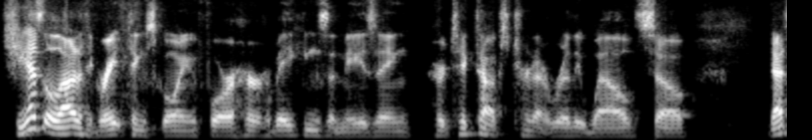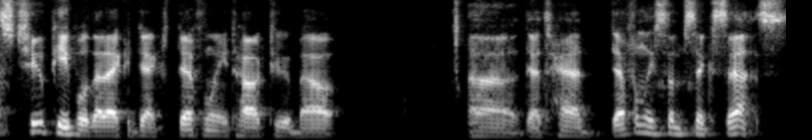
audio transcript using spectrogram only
she has a lot of the great things going for her her baking's amazing her tiktoks turned out really well so that's two people that i could de- definitely talk to about uh, that's had definitely some success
